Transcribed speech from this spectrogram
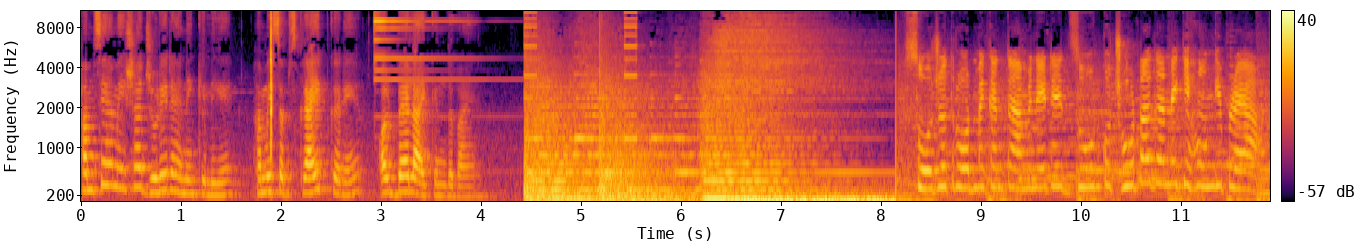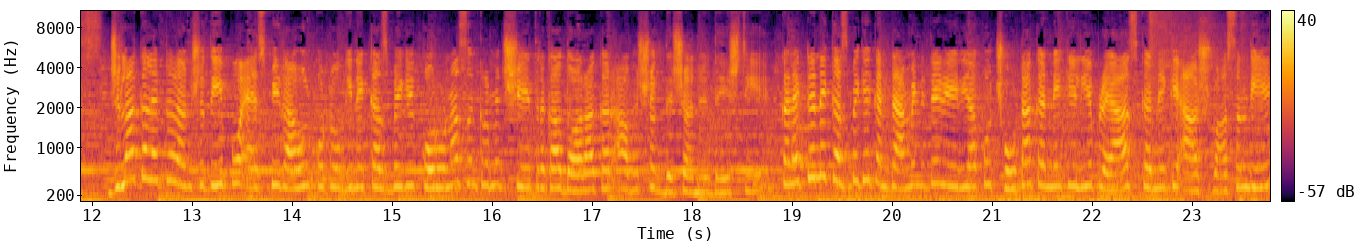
हमसे हमेशा जुड़े रहने के लिए हमें सब्सक्राइब करें और बेल आइकन दबाएँ। सोजत रोड में कंटेमिनेटेड जोन को छोटा करने के होंगे प्रयास जिला कलेक्टर अंशदीप व एसपी राहुल कोटोगी ने कस्बे के कोरोना संक्रमित क्षेत्र का दौरा कर आवश्यक दिशा निर्देश दिए कलेक्टर ने कस्बे के कंटेमिनेटेड को छोटा करने के लिए प्रयास करने के आश्वासन दिए।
